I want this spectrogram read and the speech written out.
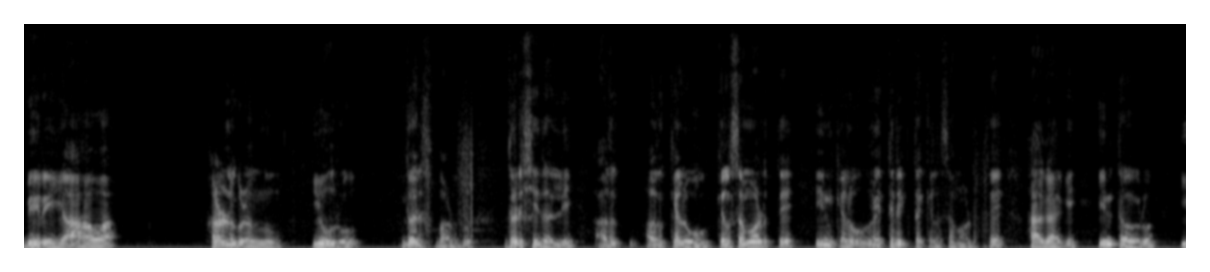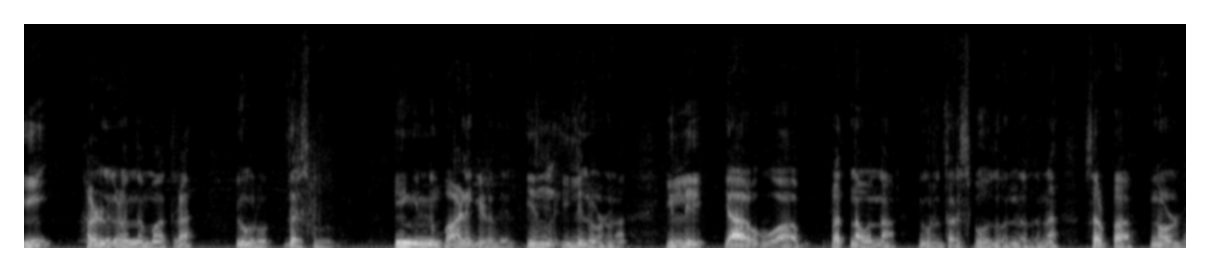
ಬೇರೆ ಯಾವ ಹರಳುಗಳನ್ನು ಇವರು ಧರಿಸಬಾರ್ದು. ಧರಿಸಿದಲ್ಲಿ ಅದು ಅದು ಕೆಲವು ಕೆಲಸ ಮಾಡುತ್ತೆ ಇನ್ನು ಕೆಲವು ವ್ಯತಿರಿಕ್ತ ಕೆಲಸ ಮಾಡುತ್ತೆ. ಹಾಗಾಗಿ ಇಂಥವರು ಈ ಹರಳುಗಳನ್ನು ಮಾತ್ರ ಇವರು ಧರಿಸ್ಬೋದು. ಈಗ ಇನ್ನು ಬಾಳೆ ಗಿಡದಲ್ಲಿ, ಇಲ್ಲಿ ಇಲ್ಲಿ ನೋಡೋಣ. ಇಲ್ಲಿ ಯಾವ ರತ್ನವನ್ನು ಇವರು ಧರಿಸ್ಬೋದು ಅನ್ನೋದನ್ನು ಸ್ವಲ್ಪ ನೋಡೋಣ.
